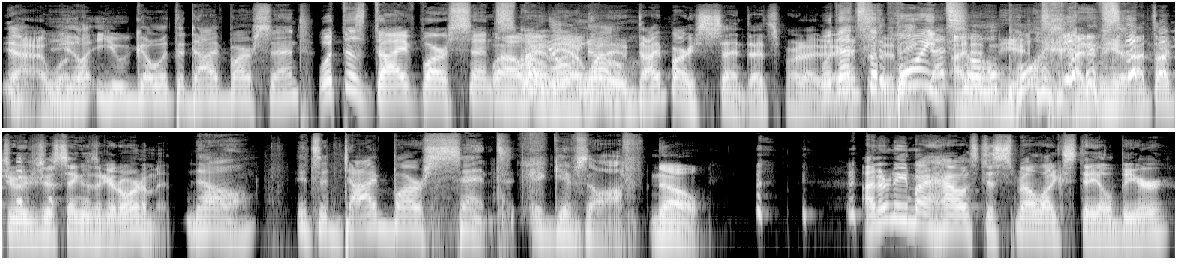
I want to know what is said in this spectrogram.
Yeah, I would. You, you would go with the dive bar scent? What does dive bar scent well, smell I don't yeah, know. what, dive bar scent. That's the part I. Well, I that's the didn't- point. That's I the whole hear. point. I didn't hear. I thought you were just saying it was like an ornament. No, it's a dive bar scent it gives off. No, I don't need my house to smell like stale beer.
